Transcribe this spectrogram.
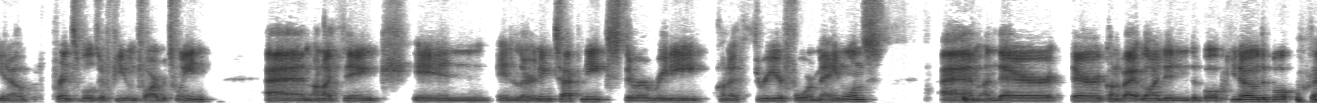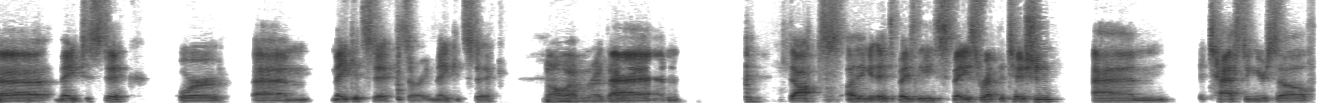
you know principles are few and far between. Um, and I think in in learning techniques, there are really kind of three or four main ones, um, and they're they're kind of outlined in the book. You know, the book uh, "Made to Stick" or um, "Make It Stick." Sorry, "Make It Stick." No, I haven't read that. That's I think it's basically space repetition, um, testing yourself,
